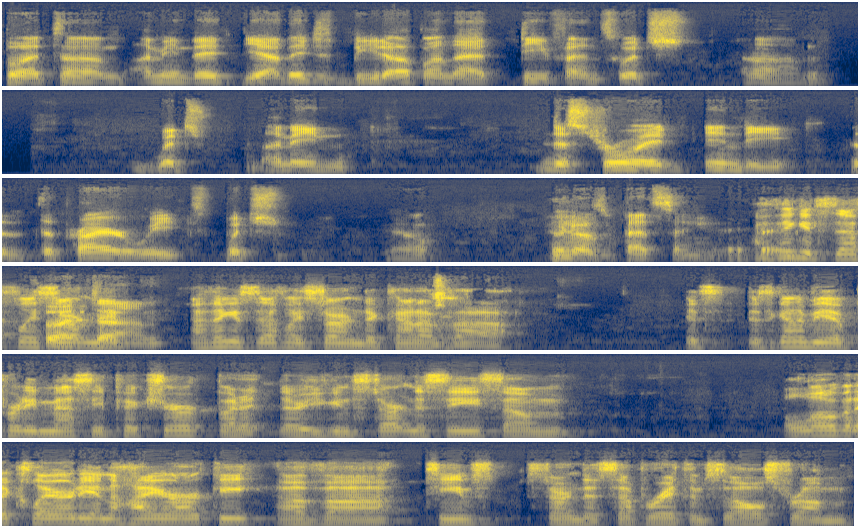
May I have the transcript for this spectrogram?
But um, I mean, they yeah they just beat up on that defense, which um, which I mean destroyed Indy the, the prior week, which you know who knows if that's saying anything. I think it's definitely but starting. to, um, I think it's definitely starting to kind of. Uh, it's it's going to be a pretty messy picture, but it, there you can starting to see some a little bit of clarity in the hierarchy of uh, teams starting to separate themselves from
